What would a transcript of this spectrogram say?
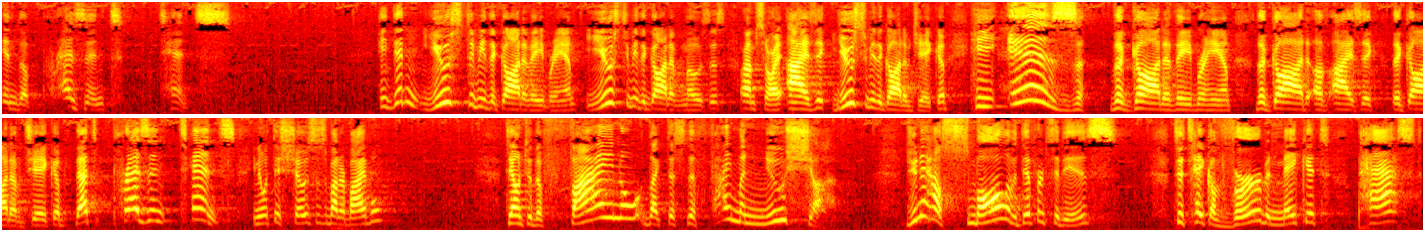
in the present tense. He didn't used to be the God of Abraham, used to be the God of Moses, or I'm sorry, Isaac, used to be the God of Jacob. He is the God of Abraham, the God of Isaac, the God of Jacob. That's present tense. You know what this shows us about our Bible? Down to the final, like this, the fine minutia. Do you know how small of a difference it is to take a verb and make it past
